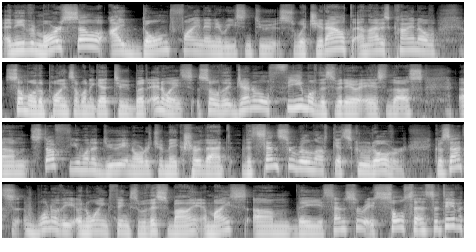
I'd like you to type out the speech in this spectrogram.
and even more so, I don't find any reason to switch it out, and that is kind of some of the points I want to get to. But anyways, so the general theme of this video is thus um, stuff you want to do in order to make sure that the sensor will not get screwed over, because that's one of the annoying things with this mi mice. Um, the sensor is so sensitive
